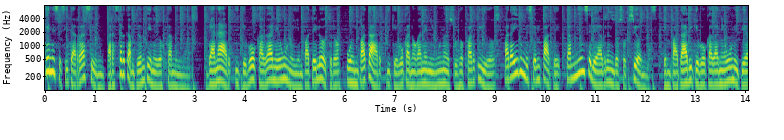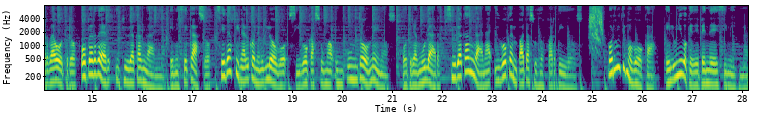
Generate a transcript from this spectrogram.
¿Qué necesita Racing? Para ser campeón tiene dos caminos. Ganar y que Boca gane uno y empate el otro, o empatar y que Boca no gane ninguno de sus dos partidos. Para ir un desempate también se le abren dos opciones. Empatar y que Boca gane uno y pierda otro, o perder y que Huracán gane. En ese caso, será final con el globo si Boca suma un punto o menos, o triangular si Huracán gana y Boca empata sus dos partidos. Por último, Boca, el único que depende de sí mismo.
